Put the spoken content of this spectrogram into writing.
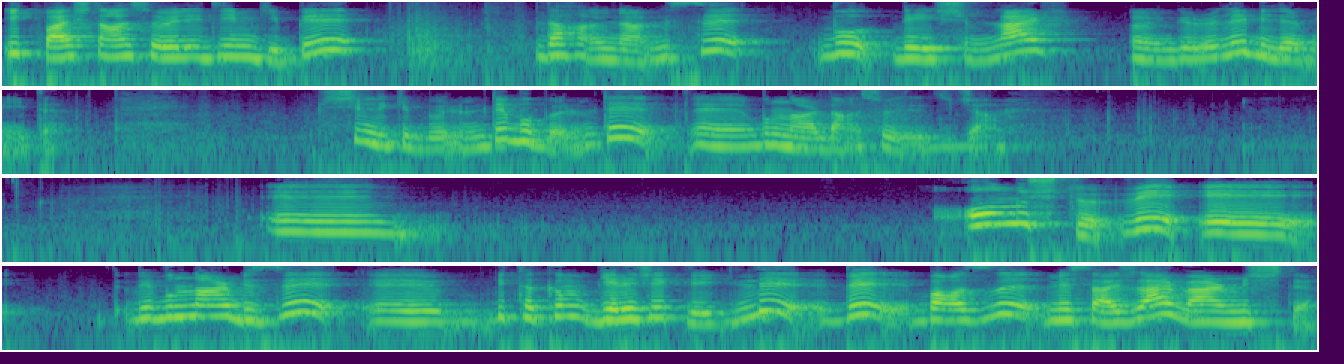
İlk baştan söylediğim gibi daha önemlisi bu değişimler öngörülebilir miydi? Şimdiki bölümde, bu bölümde e, bunlardan söz edeceğim. E, olmuştu ve e, ve bunlar bize e, bir takım gelecekle ilgili de bazı mesajlar vermişti.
